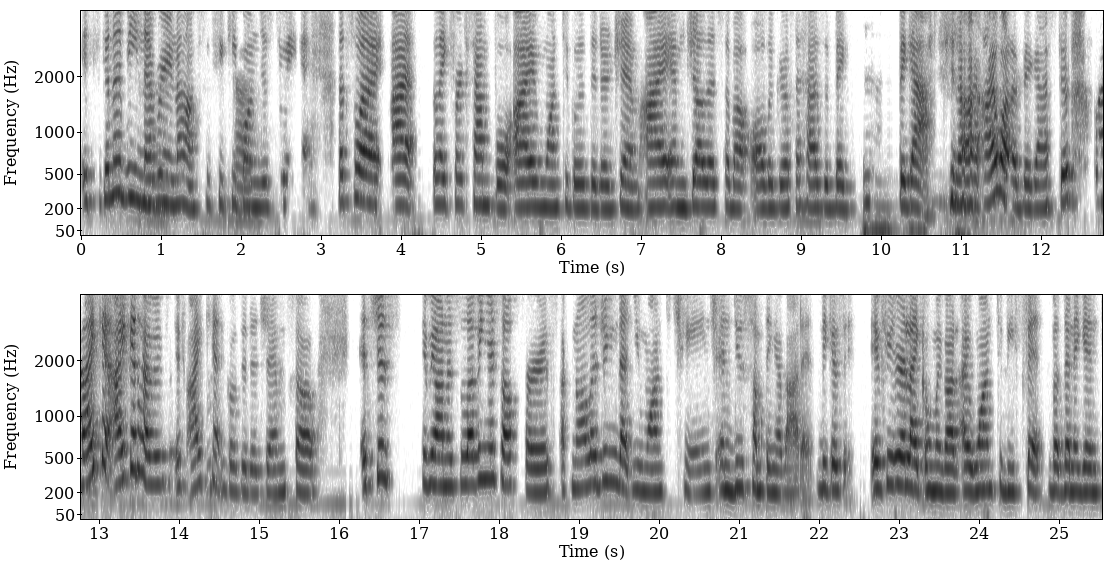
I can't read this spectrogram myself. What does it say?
it's gonna be never Mhm. enough if you keep on just doing it. That's why I like for example, I want to go to the gym. I am jealous about all the girls that has a big big ass. You know, I, I want a big ass too. But I can I can have if if I can't go to the gym. So it's just to be honest, loving yourself first, acknowledging that you want to change and do something about it. Because if you're like, oh my God, I want to be fit, but then again,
